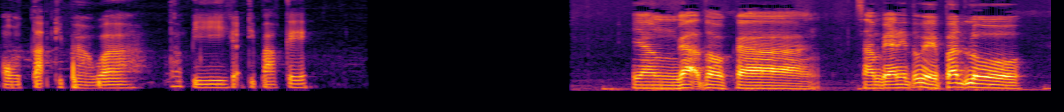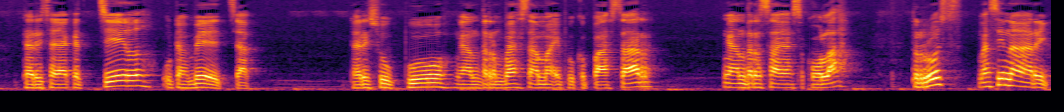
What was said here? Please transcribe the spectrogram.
otak di bawah, tapi nggak dipakai. Yang enggak toh Kang. Sampean itu hebat loh. Dari saya kecil udah becak. Dari subuh nganter mbah sama ibu ke pasar, nganter saya sekolah, terus masih narik.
